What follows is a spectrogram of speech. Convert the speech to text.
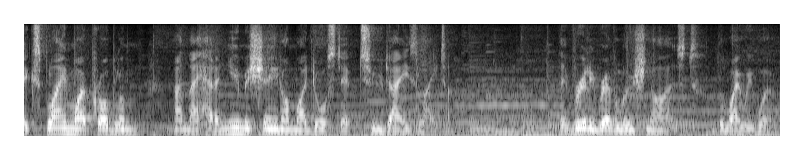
explain my problem, and they had a new machine on my doorstep two days later. They've really revolutionised the way we work.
